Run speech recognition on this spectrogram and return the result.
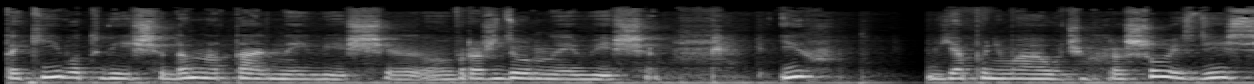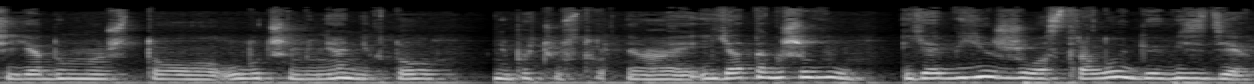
такие вот вещи, да, натальные вещи, врожденные вещи, их я понимаю очень хорошо, и здесь я думаю, что лучше меня никто не почувствует. Э, Я так живу. Я вижу астрологию везде,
